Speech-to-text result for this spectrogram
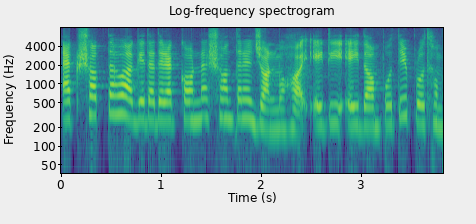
এক সপ্তাহ আগে তাদের এক কন্যা সন্তানের জন্ম হয়। এটি এই দম্পতির প্রথম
